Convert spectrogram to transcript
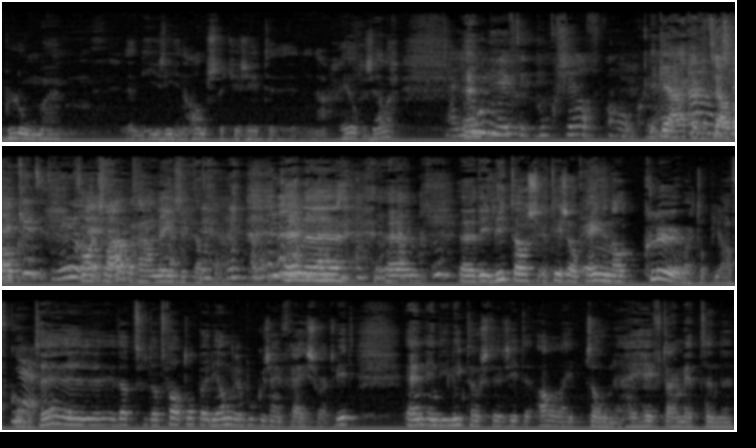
bloemen. En hier zie je een hamstertje zitten. Nou, heel gezellig. Ja, Jeroen heeft dit boek zelf ook. hè? Ik- ja, ik heb Ah, het dus zelf hij ook. het heel Voor het slapen gaan lees ik dat graag. En eh, eh, eh, die lito's, het is ook een en al kleur wat op je afkomt. Ja. Hè? Eh, dat, dat valt op bij die andere boeken zijn vrij zwart-wit. En in die lito's er zitten allerlei tonen. Hij heeft daar met een,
